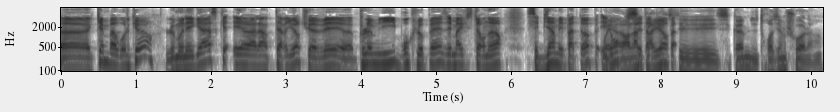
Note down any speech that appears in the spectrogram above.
euh, Kemba Walker, le monégasque, et à l'intérieur, tu avais euh, Plumlee, Brooke Lopez et Miles Turner. C'est bien, mais pas top. Et Ouais, donc, alors l'intérieur, équipe- c'est c'est quand même du troisième choix là. hein.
